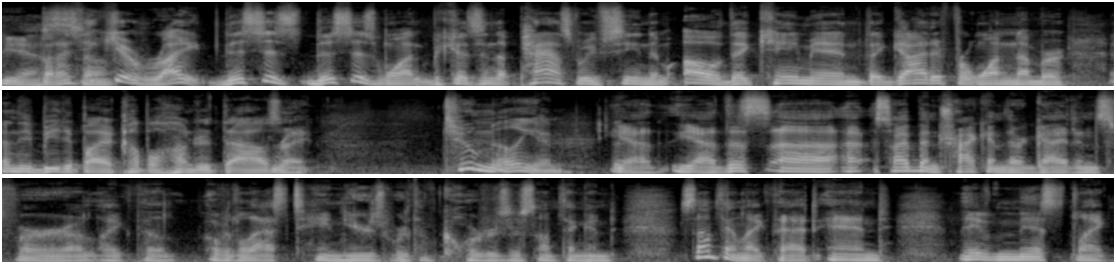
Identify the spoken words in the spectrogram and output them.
Yes, but I think you're right. This is this is one because in the past we've seen them. Oh, they came in, they got it for one number, and they beat it by a couple hundred thousand. Right. Two million. Yeah, yeah. This uh, so I've been tracking their guidance for uh, like the over the last ten years worth of quarters or something, and something like that. And they've missed like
